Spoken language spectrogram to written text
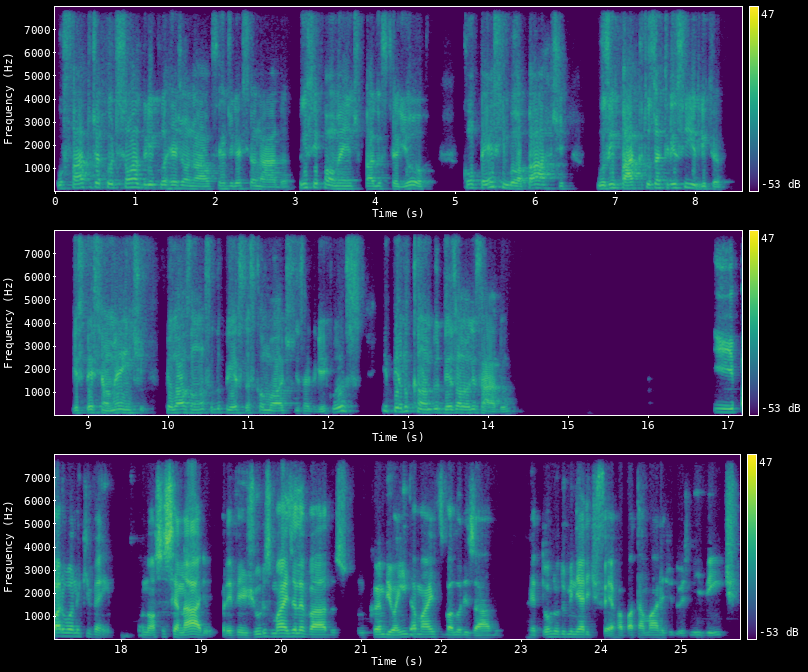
O fato de a produção agrícola regional ser direcionada principalmente para o exterior compensa, em boa parte, os impactos da crise hídrica, especialmente pelo avanço do preço das commodities agrícolas e pelo câmbio desvalorizado. E para o ano que vem, o nosso cenário prevê juros mais elevados, um câmbio ainda mais desvalorizado, retorno do minério de ferro a patamares de 2020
